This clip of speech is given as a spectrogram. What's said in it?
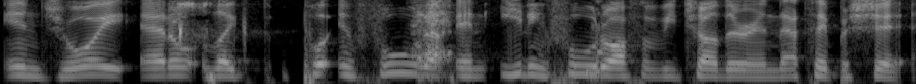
enjoy edible like putting food and eating food off of each other and that type of shit?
